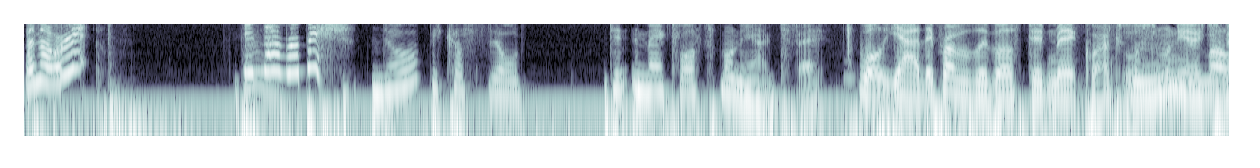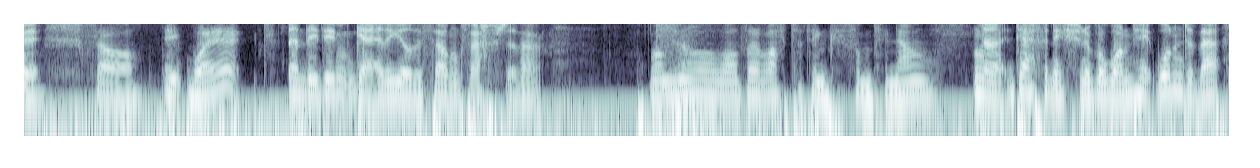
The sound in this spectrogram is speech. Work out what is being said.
And that were it. Isn't that rubbish? No, because they'll. Didn't they make lots of money out of it? Well, yeah, they probably both did make quite a lot of money Mm, out well, of it. So it worked. And they didn't get any other songs after that. Well, So- no, well, they'll have to think of something else. No, definition of a one hit wonder that.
